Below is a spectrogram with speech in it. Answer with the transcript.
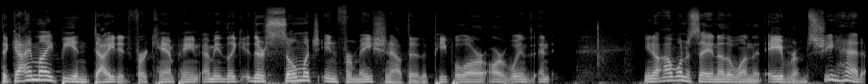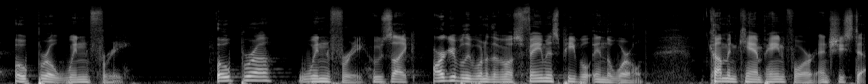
The guy might be indicted for campaign. I mean, like, there's so much information out there that people are, are wins. And, you know, I want to say another one that Abrams, she had Oprah Winfrey. Oprah Winfrey, who's like arguably one of the most famous people in the world, come and campaign for her, and she's st-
